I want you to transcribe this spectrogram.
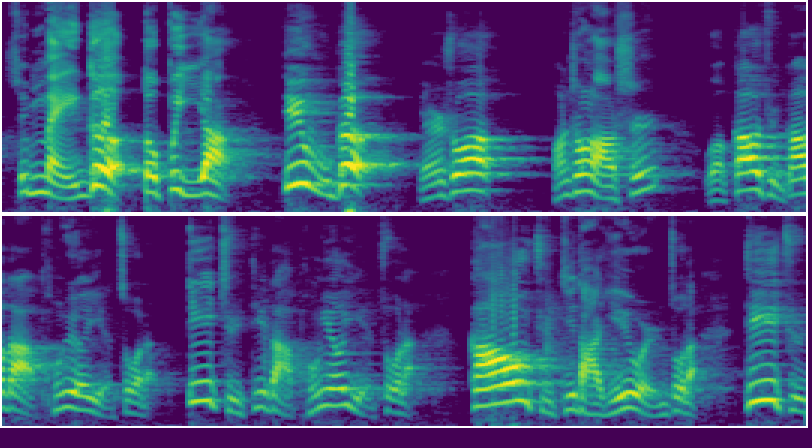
所以每个都不一样。第五个，有人说王冲老师，我高举高打，朋友也做了。低举低打，朋友也做了；高举低打，也有人做了；低举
